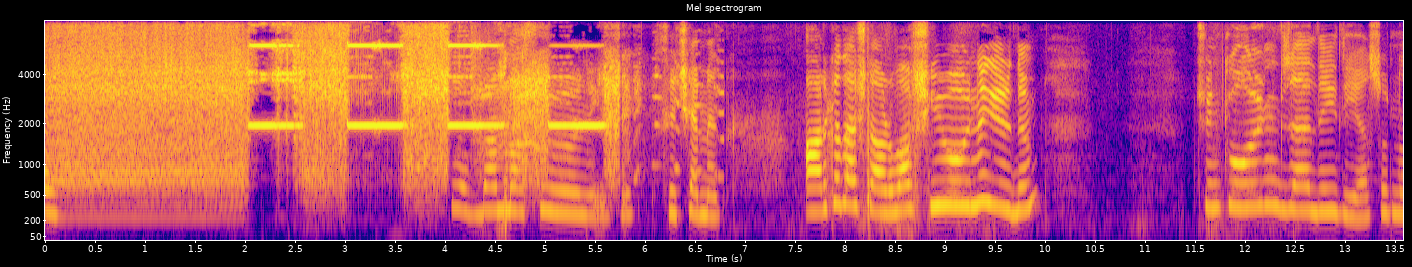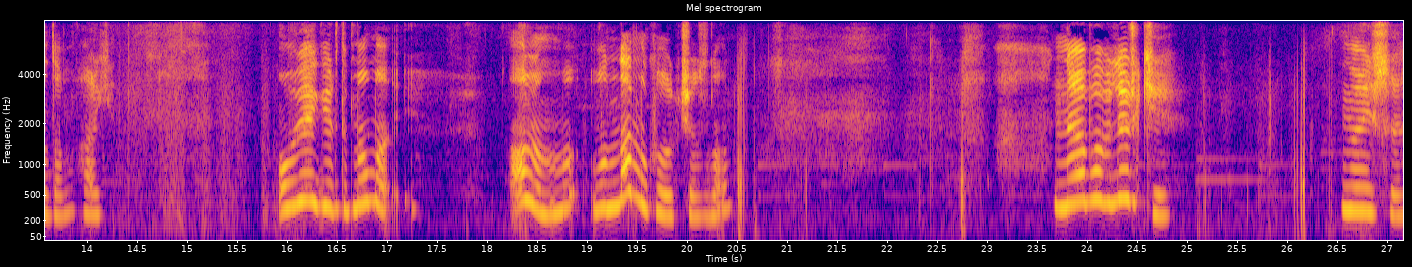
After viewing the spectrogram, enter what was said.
Oh. Yok ben başka bir oyuna girdim. Seçemedim. Arkadaşlar başka bir oyuna girdim. Çünkü oyun güzel değildi ya. Sonradan fark ettim. Oraya girdim ama oğlum bu- bundan mı korkacağız lan? Ne yapabilir ki? Neyse.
